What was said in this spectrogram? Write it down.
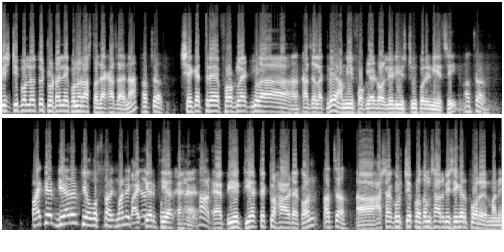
বৃষ্টি পড়লে তো টোটালি কোনো রাস্তা দেখা যায় না। আচ্ছা। সেক্ষেত্রে ফগ লাইটগুলা কাজে লাগবে। আমি ফগ লাইট অলরেডি ইনস্টল করে নিয়েছি। আচ্ছা। বাইকের গিয়ারের কি অবস্থা? মানে বাইকের গিয়ার হ্যাঁ। বিয়ে গিয়ারটা একটু হার্ড এখন। আচ্ছা। আশা করছি প্রথম সার্ভিসিং এর পরে মানে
